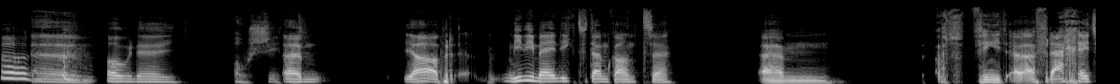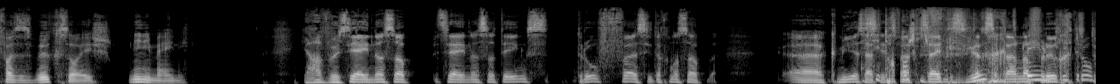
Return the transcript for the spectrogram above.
Ähm, Oh nein. oh shit. Ähm, ja, aber meine Meinung zu dem Ganzen, ähm, finde ich äh, eine Frechheit, falls es wirklich so ist. Meine Meinung. Ja, weil sie haben noch so, sie haben noch so Dings drauf, es sind doch noch so, äh, Gemüse, hat jetzt fast gesagt, es sind sogar noch Früchte drauf.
